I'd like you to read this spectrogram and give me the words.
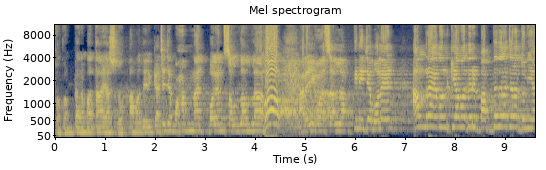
তখন তার মাথায় আসলো, আমাদের কাছে যে মোহাম্মদ বলেন সাল্লাল্লাহু এই সাল্লাম তিনি যে বলেন আমরা এমনকি আমাদের বাপদাদারা যারা দুনিয়া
